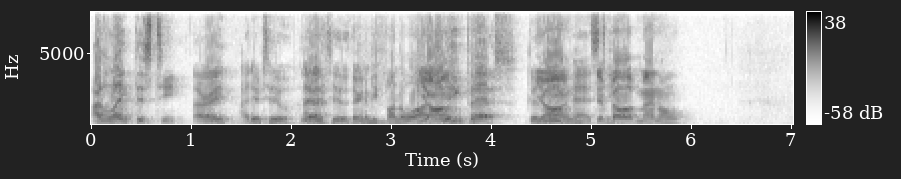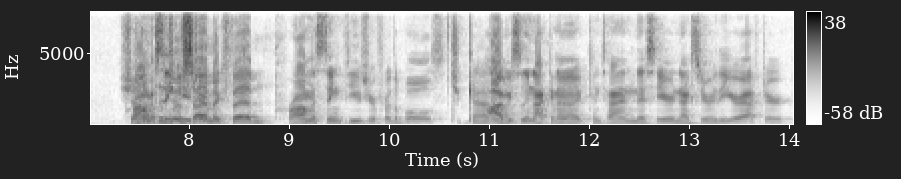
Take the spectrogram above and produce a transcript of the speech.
I like this team. All right, I do too. I do too. They're gonna be fun to watch. Young. league pass. Good Young, league pass team. developmental, Shout out to Promising Josiah future. McFadden. promising future for the Bulls. Chicago. Obviously not gonna contend this year, next year, or the year after.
